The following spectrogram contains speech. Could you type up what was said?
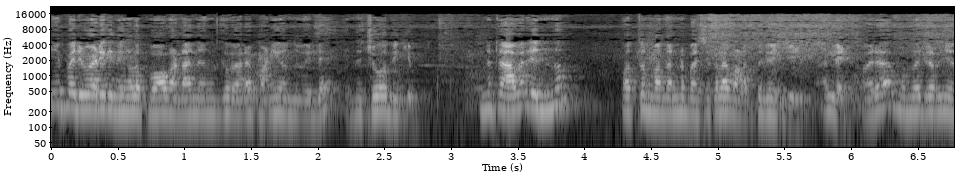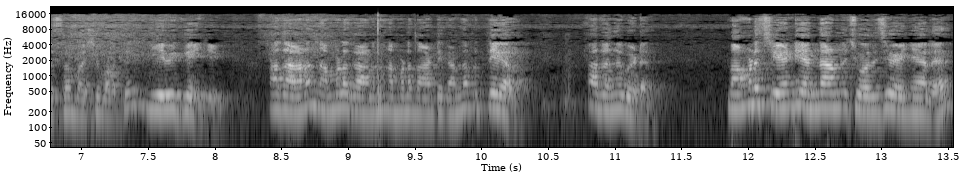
ഈ പരിപാടിക്ക് നിങ്ങൾ പോകണ്ട നിങ്ങൾക്ക് വേറെ പണിയൊന്നുമില്ല എന്ന് ചോദിക്കും. എന്നിട്ട് അവരെന്നും പത്തും പന്ത്രണ്ട് പശുക്കളെ വളർത്തുകയും ചെയ്യും അല്ലെ? ഒരു മുന്നൂറ്റമ്പത് ദിവസം പശു വളർത്തി ജീവിക്കുകയും ചെയ്യും. അതാണ് നമ്മൾ കാണുന്ന നമ്മുടെ നാട്ടിൽ കാണുന്ന പ്രത്യേകത. അതങ്ങ് വിട്. നമ്മൾ ചെയ്യേണ്ടി എന്താണെന്ന് ചോദിച്ചു കഴിഞ്ഞാൽ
